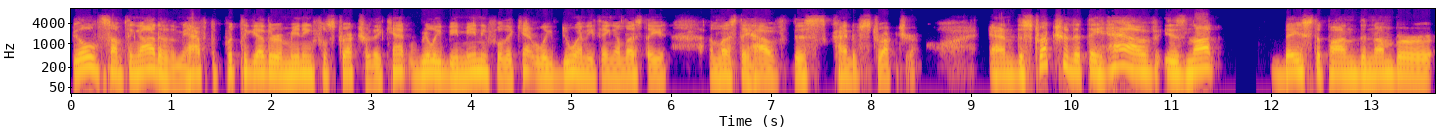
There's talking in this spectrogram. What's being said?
build something out of them. You have to put together a meaningful structure. They can't really be meaningful. They can't really do anything unless they unless they have this kind of structure. And the structure that they have is not based upon the number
